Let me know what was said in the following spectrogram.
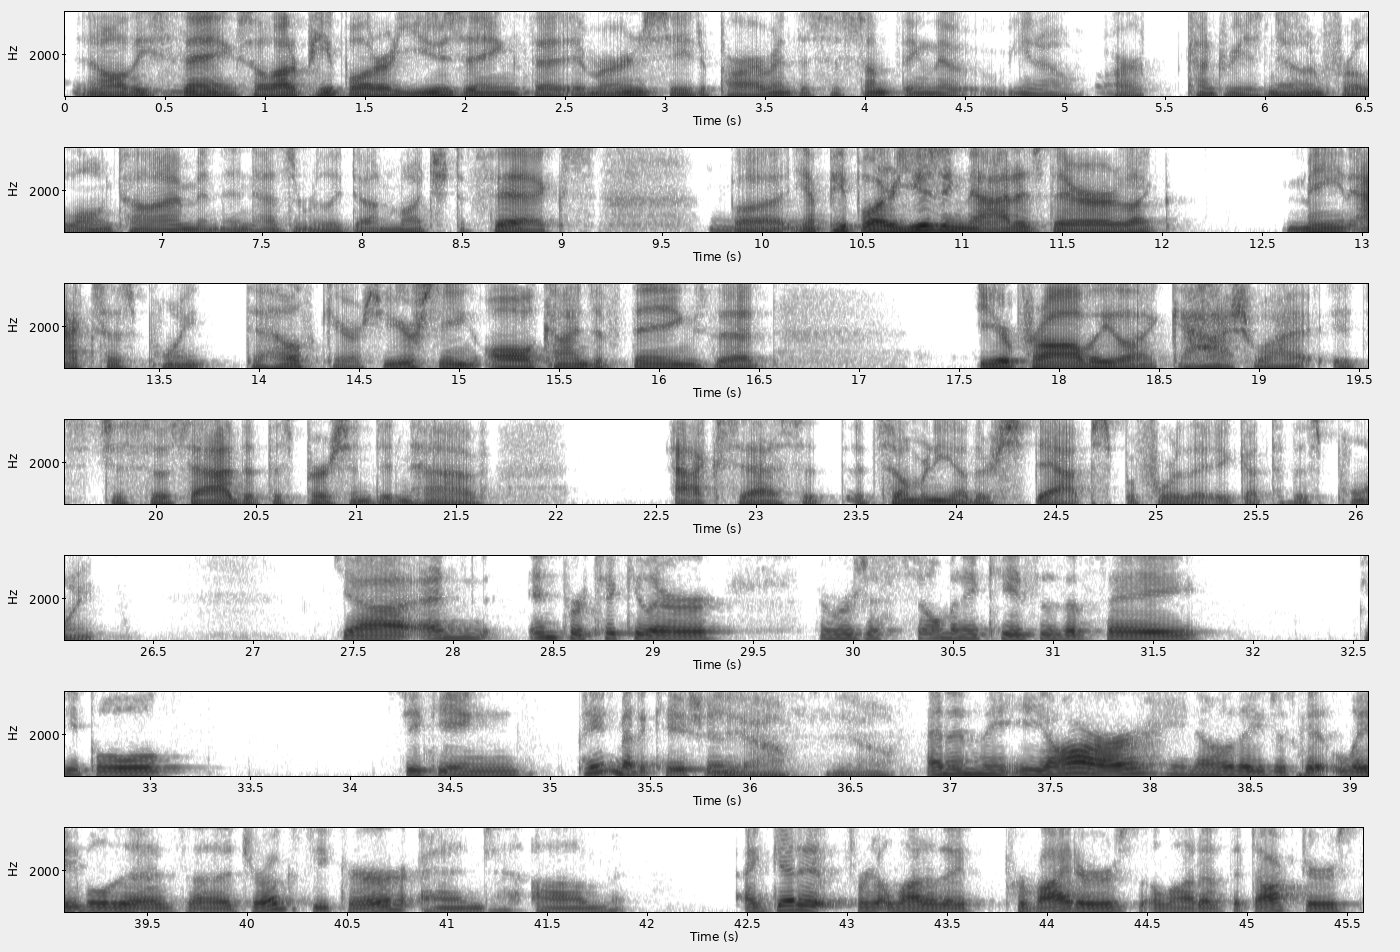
and all these mm-hmm. things. So a lot of people are using the emergency department. This is something that you know our country has known for a long time and, and hasn't really done much to fix. But mm-hmm. yeah, people are using that as their like main access point to healthcare. So you're seeing all kinds of things that you're probably like, gosh, why? It's just so sad that this person didn't have access at, at so many other steps before they, it got to this point. Yeah, and in particular there were just so many cases of say people seeking pain medication. Yeah, yeah. And in the ER, you know, they just get labeled as a drug seeker. And um, I get it for a lot of the providers, a lot of the doctors,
